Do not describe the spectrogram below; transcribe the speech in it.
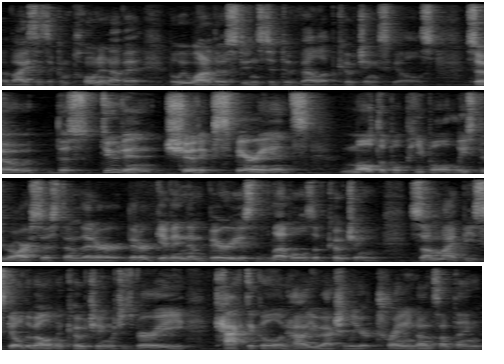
Advice is a component of it, but we wanted those students to develop coaching skills. So the student should experience multiple people, at least through our system, that are that are giving them various levels of coaching. Some might be skill development coaching, which is very tactical and how you actually are trained on something.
